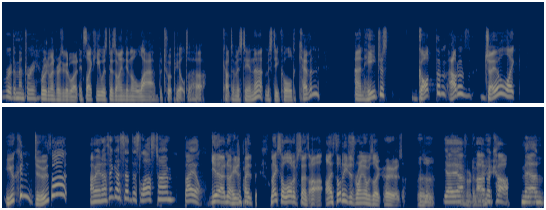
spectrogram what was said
Rudimentary. Rudimentary is a good word. It's like he was designed in a lab to appeal to her. Cut to Misty and Nat. Misty called Kevin, and he just got them out of jail. Like, you can do that? I mean, I think I said this last time. Bail. Yeah, no, he just paid. Makes a lot of sense. I, I thought he just rang up and was like, hey, there's Yeah, yeah. I'm a cop, man.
